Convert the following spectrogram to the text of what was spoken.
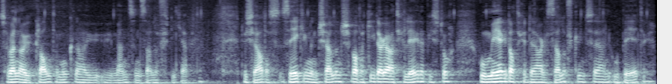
zowel naar je klanten, maar ook naar je, je mensen zelf die je hebt. Hè. Dus ja, dat is zeker een challenge. Wat ik daaruit geleerd heb, is toch, hoe meer dat je daar zelf kunt zijn, hoe beter.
